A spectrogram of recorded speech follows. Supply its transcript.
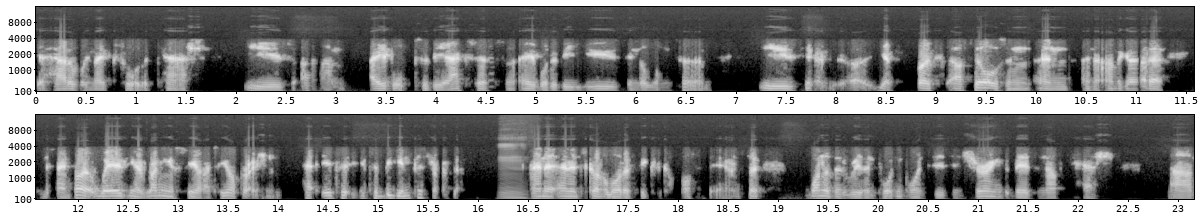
yeah, how do we make sure that cash is um, able to be accessed and able to be used in the long term is you know, uh, yeah, both ourselves and and and Armaguard in the same boat. We're you know running a CIT operation. It's a, it's a big infrastructure, mm. and it, and it's got a lot of fixed costs there. And so one of the really important points is ensuring that there's enough cash um,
